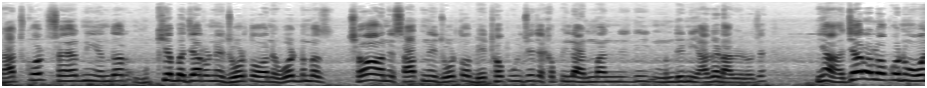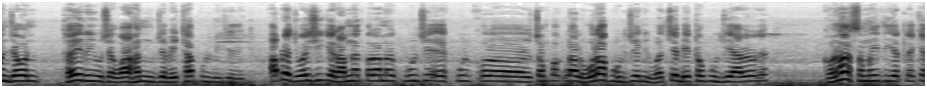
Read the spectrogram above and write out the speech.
રાજકોટ શહેરની અંદર મુખ્ય બજારોને જોડતો અને વોર્ડ નંબર છ અને સાતને જોડતો બેઠો પુલ છે જે કપિલા હનુમાનજી મંદિરની આગળ આવેલો છે. ત્યાં હજારો લોકોનું અવન જવન થઈ રહ્યું છે વાહન જે બેઠા પુલ નીચેથી. આપણે જોઈ છીએ કે રામનાથપરાનો એક પુલ છે, એક પુલ ચંપકલાલ હોરા પુલ છે, એની વચ્ચે બેઠો પુલ જે આવેલો છે. ઘણા સમયથી એટલે કે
